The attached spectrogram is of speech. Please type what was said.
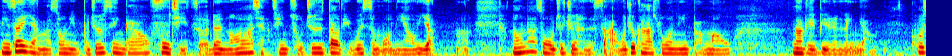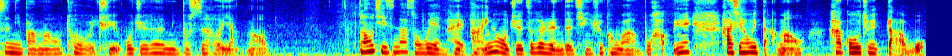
你在养的时候，你不就是应该要负起责任，然后要想清楚，就是到底为什么你要养吗？然后那时候我就觉得很傻，我就跟他说：“你把猫拿给别人领养，或是你把猫退回去，我觉得你不适合养猫。”然后其实那时候我也很害怕，因为我觉得这个人的情绪控管很不好，因为他现在会打猫，他过后就会打我。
